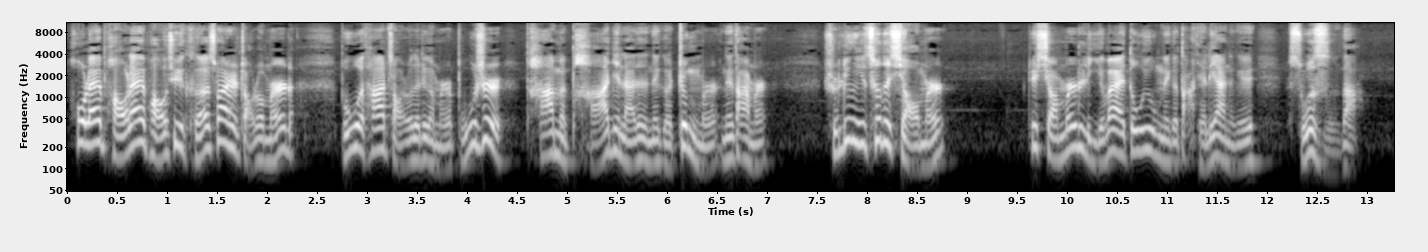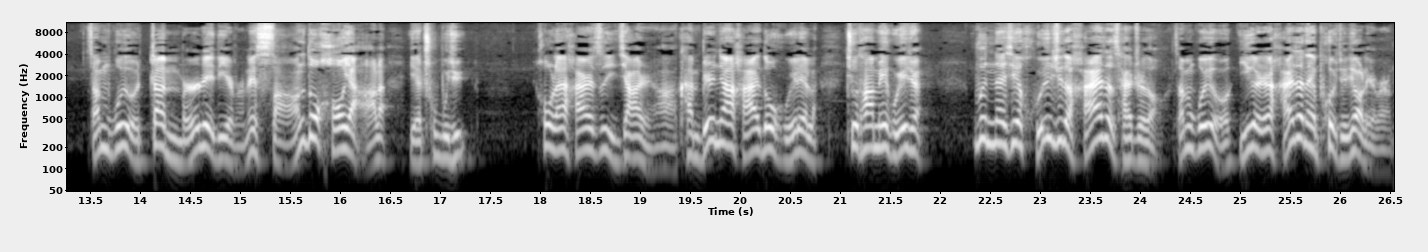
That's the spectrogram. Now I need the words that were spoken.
后来跑来跑去，可算是找着门了。不过他找着的这个门不是他们爬进来的那个正门，那大门是另一侧的小门。这小门里外都用那个大铁链子给锁死的。咱们国有站门这地方，那嗓子都嚎哑了，也出不去。后来还是自己家人啊，看别人家孩子都回来了，就他没回去。问那些回去的孩子才知道，咱们国有一个人还在那破学校里边呢。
